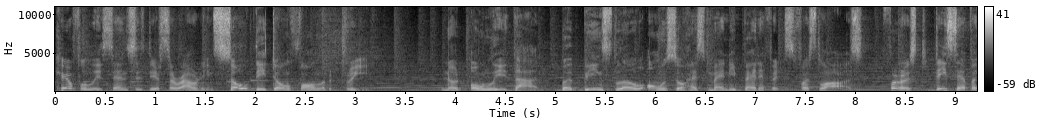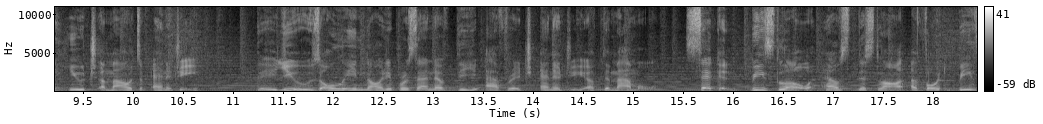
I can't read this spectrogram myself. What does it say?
carefully senses their surroundings so they don't fall on a tree. Not only that, but being slow also has many benefits for sloths. First, they save a huge amount of energy. They use only 90% of the average energy of the mammal. Second, being slow helps the sloth avoid being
